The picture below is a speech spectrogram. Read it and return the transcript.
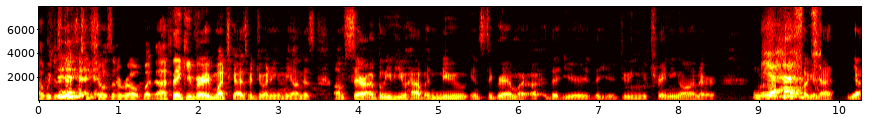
Uh, we just did two shows in a row, but uh, thank you very much, guys, for joining me on this. Um, Sarah, I believe you have a new Instagram uh, uh, that you're that you're doing your training on, or, or Yes. plugging that. Yeah.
